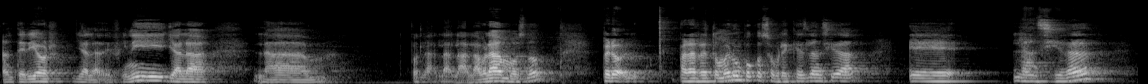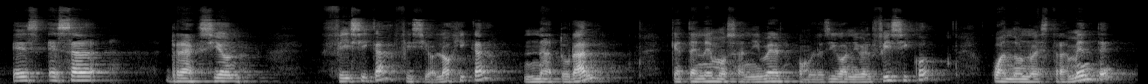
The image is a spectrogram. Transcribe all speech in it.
anterior ya la definí, ya la, la, pues la, hablamos, ¿no? Pero para retomar un poco sobre qué es la ansiedad, eh, la ansiedad es esa reacción física, fisiológica, natural, que tenemos a nivel, como les digo, a nivel físico, cuando nuestra mente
